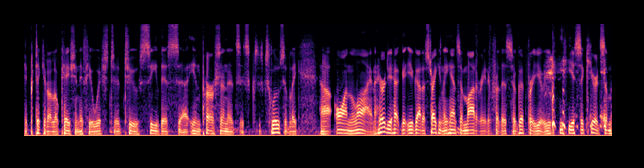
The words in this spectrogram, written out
a particular location if you wish to, to see this uh, in person. It's, it's exclusively uh, online. I heard you ha- you got a strikingly handsome moderator for this, so good for you. You, you secured some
